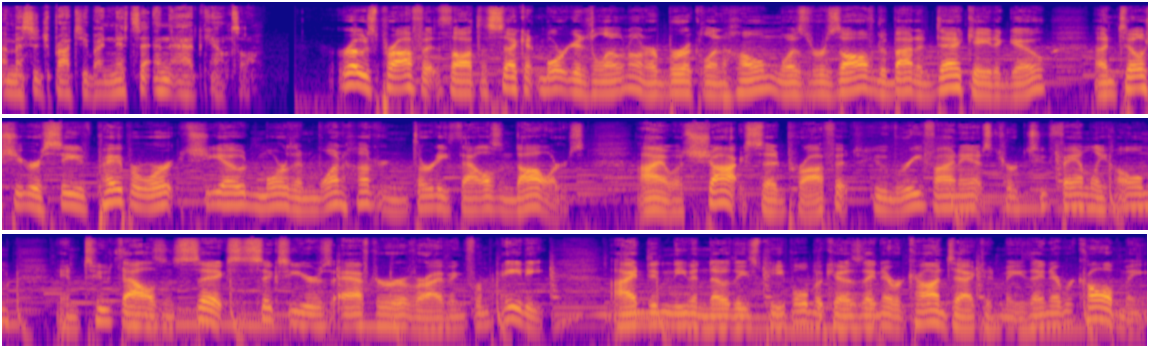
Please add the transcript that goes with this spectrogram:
A message brought to you by NHTSA and the Ad Council. Rose Profit thought the second mortgage loan on her Brooklyn home was resolved about a decade ago until she received paperwork she owed more than $130,000. I was shocked, said Profit, who refinanced her two family home in 2006, six years after arriving from Haiti. I didn't even know these people because they never contacted me, they never called me.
